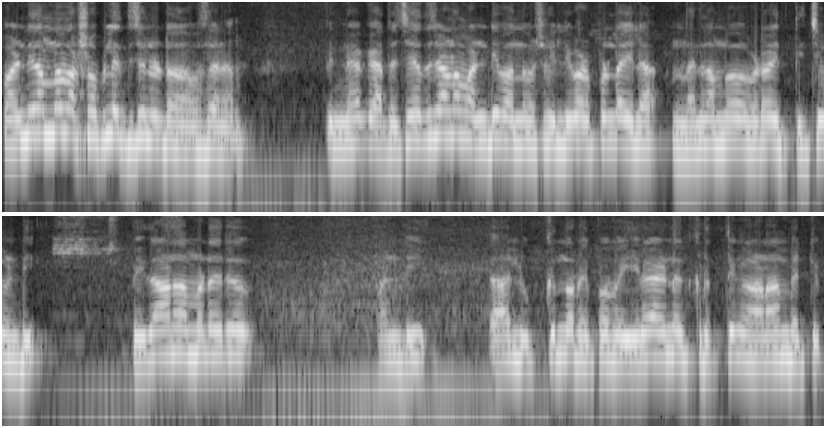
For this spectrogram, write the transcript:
വണ്ടി നമ്മൾ വർക്ക്ഷോപ്പിൽ എത്തിച്ചിട്ടുണ്ട് അവസാനം. പിന്നെ കഥച്ച് കഥച്ചാണ് വണ്ടി വന്നത്. പക്ഷേ വലിയ കുഴപ്പമുണ്ടായില്ല. എന്നാലും നമ്മൾ ഇവിടെ എത്തിച്ചു വണ്ടി. അപ്പോൾ ഇതാണ് നമ്മുടെ ഒരു വണ്ടി. ആ ലുക്ക് എന്ന് പറയും. ഇപ്പോൾ വെയിലാണ് കൃത്യം കാണാൻ പറ്റും.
